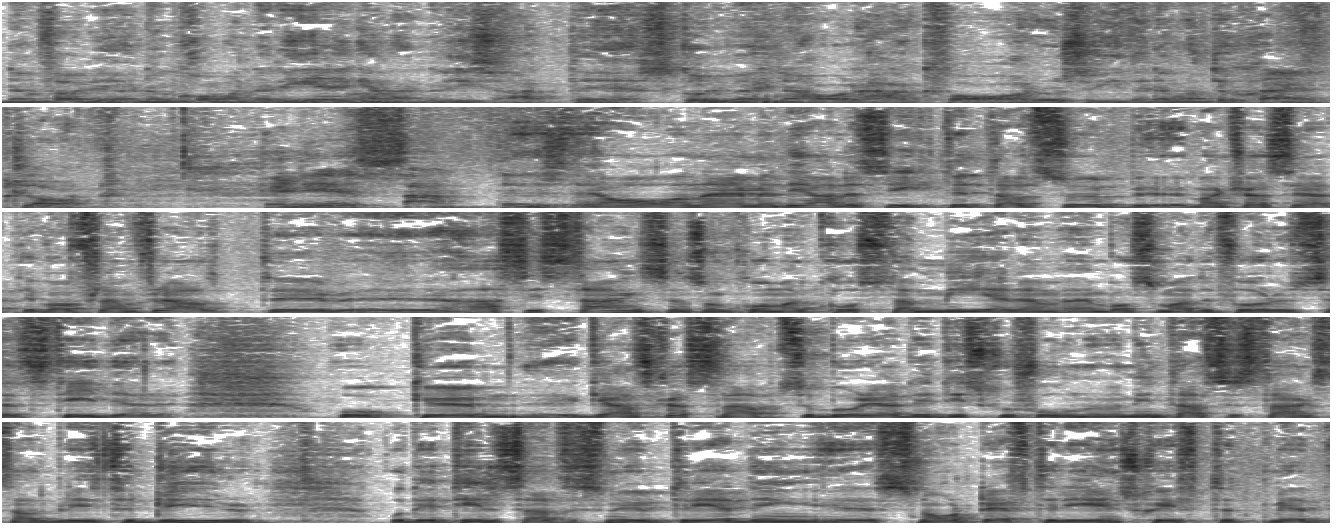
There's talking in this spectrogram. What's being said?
den, för, de kommande regeringarna. Liksom, att eh, skulle verkligen ha det här kvar och så vidare. Det var inte självklart. Är det sant? Eller ja, nej men det är alldeles riktigt. Alltså, man kan säga att det var framförallt eh, assistansen som kom att kosta mer än, än vad som hade förutsetts tidigare. Och eh, ganska snabbt så började diskussionen om inte assistansen hade blivit för dyr. Och det tillsattes en utredning eh, snart efter regeringsskiftet med,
